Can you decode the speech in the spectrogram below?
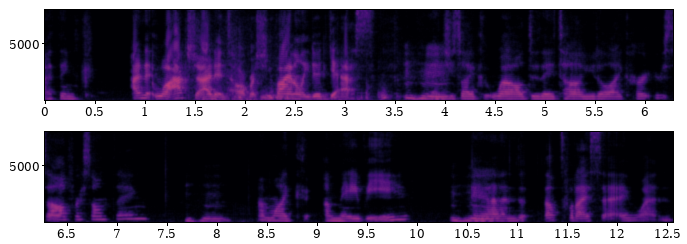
I think I didn't. Well, actually, I didn't tell her, but she finally did guess. Mm-hmm. And she's like, "Well, do they tell you to like hurt yourself or something?" Mm-hmm. I'm like, "A maybe," mm-hmm. and that's what I say when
